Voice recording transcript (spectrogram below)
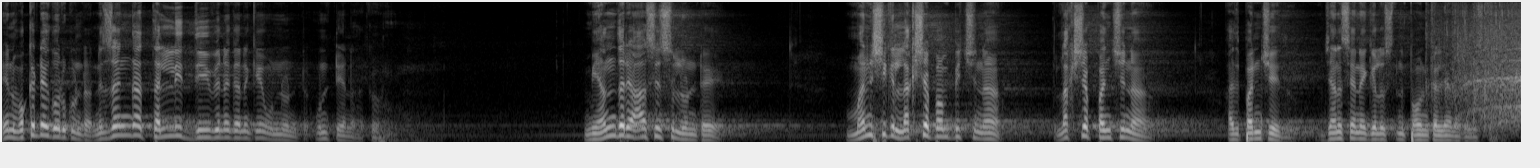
నేను ఒకటే కోరుకుంటాను నిజంగా తల్లి దీవెన కనుకే ఉండు ఉంటే నాకు మీ అందరి ఆశీస్సులు ఉంటే మనిషికి లక్ష పంపించిన లక్ష పంచిన అది పనిచేయదు. జనసేన గెలుస్తుంది పవన్ కళ్యాణ్ గెలుస్తుంది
